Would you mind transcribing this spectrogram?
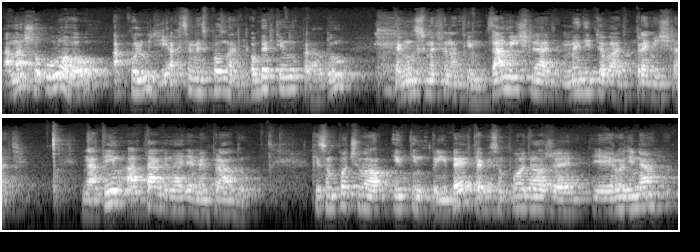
a našou úlohou ako ľudí, ak chceme spoznať objektívnu pravdu, tak musíme sa nad tým zamýšľať, meditovať, premýšľať nad tým a tak nájdeme pravdu. Keď som počúval Irkin príbeh, tak by som povedal, že jej rodina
